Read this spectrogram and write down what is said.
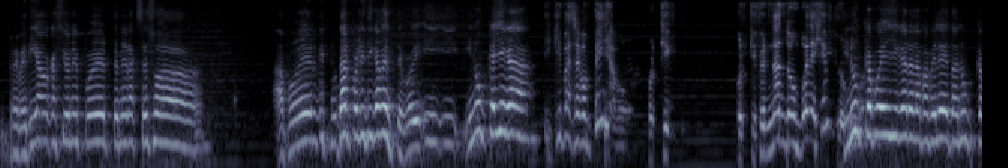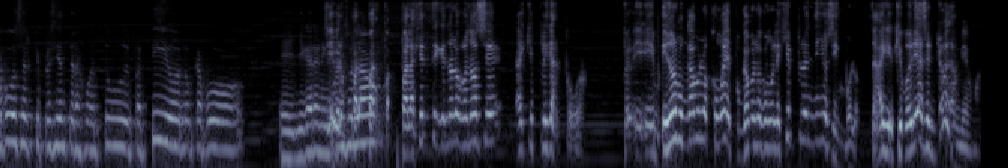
en repetidas ocasiones poder tener acceso a, a poder disputar políticamente, pues, y, y, y, nunca llega... ¿Y qué pasa con Peña? Po? Porque, porque Fernando es un buen ejemplo. Y nunca puede llegar a la papeleta, nunca pudo ser presidente de la juventud del partido, nunca pudo eh, llegar a ningún sí, Para pa, pa, pa la gente que no lo conoce, hay que explicar, po, y, y, no pongámoslo como él, pongámoslo como el ejemplo del niño símbolo, que podría ser yo también. Man.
